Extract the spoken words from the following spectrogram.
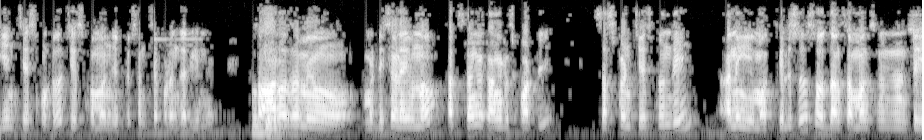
ఏం చేసుకుంటుందో చేసుకోమని చెప్పేసి అని చెప్పడం జరిగింది. సో ఆ రోజు మేము డిసైడ్ అయి ఉన్నాం. ఖచ్చితంగా కాంగ్రెస్ పార్టీ సస్పెండ్ చేస్తుంది అని మాకు తెలుసు. సో దానికి సంబంధించినటువంటి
